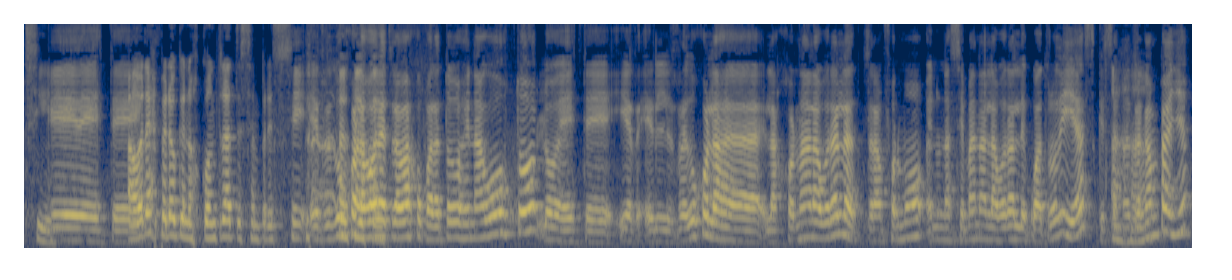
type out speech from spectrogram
Sí. este, Ahora espero que nos contrates empresa. Sí, eh, redujo las horas de trabajo para todos en agosto, lo, este, el, redujo la, la, jornada laboral, la transformó en una semana laboral de cuatro días, que es nuestra campaña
